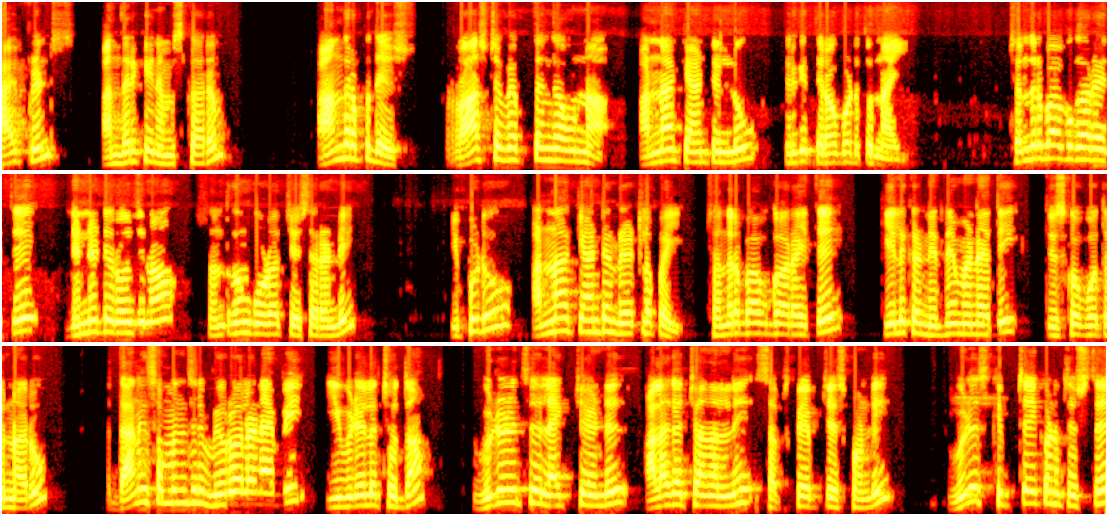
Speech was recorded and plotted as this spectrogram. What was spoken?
హాయ్ ఫ్రెండ్స్ అందరికీ నమస్కారం. ఆంధ్రప్రదేశ్ రాష్ట్ర వ్యాప్తంగా ఉన్న అన్నా క్యాంటీన్లు తిరిగి తెరవబడుతున్నాయి. చంద్రబాబు గారు అయితే నిన్నటి రోజున సంతకం కూడా చేశారండి. ఇప్పుడు అన్నా క్యాంటీన్ రేట్లపై చంద్రబాబు గారు అయితే కీలక నిర్ణయం అనేది తీసుకోబోతున్నారు. దానికి సంబంధించిన వివరాలు అనేవి ఈ వీడియోలో చూద్దాం. వీడియో నచ్చితే లైక్ చేయండి అలాగే ఛానల్ని సబ్స్క్రైబ్ చేసుకోండి. వీడియో స్కిప్ చేయకుండా చూస్తే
